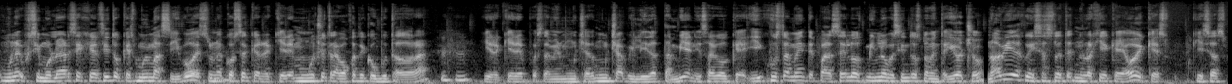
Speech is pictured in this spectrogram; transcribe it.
una- simular ese ejército que es muy masivo, es una cosa que requiere mucho trabajo de computadora y requiere pues también mucha, mucha habilidad también, y es algo que, y justamente para hacerlo en 1998, no había quizás la tecnología que hay hoy, que es quizás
